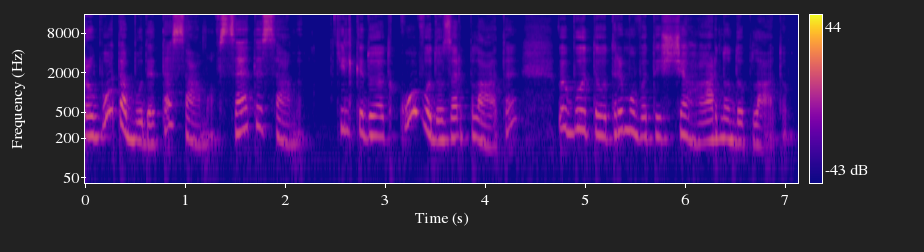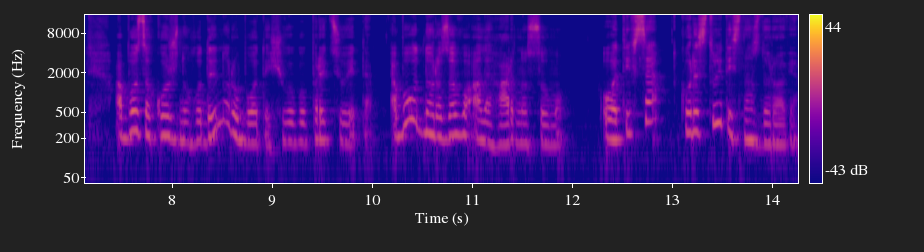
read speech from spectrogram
Робота буде та сама, все те саме. Тільки додатково до зарплати ви будете отримувати ще гарну доплату або за кожну годину роботи, що ви попрацюєте, або одноразово, але гарну суму. От і все. Користуйтесь на здоров'я.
